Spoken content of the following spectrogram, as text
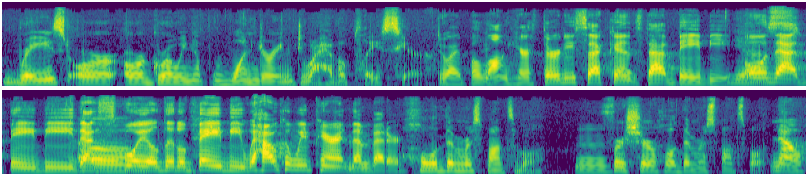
raised or, or growing up wondering, do I have a place here? do I belong here? 30 seconds, that baby. Oh, that baby, that spoiled little baby. How can we parent them better? hold them responsible. Mm. For sure, hold them responsible. Now,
